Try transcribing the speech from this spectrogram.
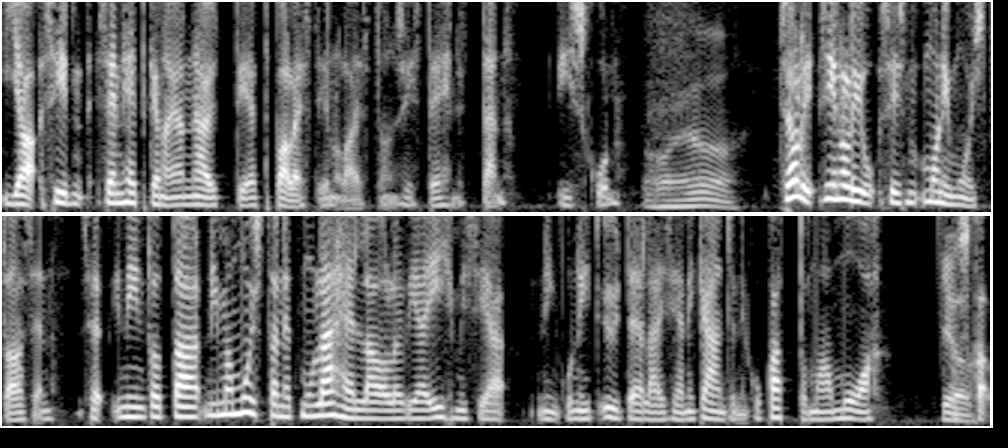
Ja sen hetken ajan näytti, että palestiinalaiset on siis tehnyt tämän iskun. Oh, Se oli, siinä oli, siis moni muistaa sen. Se, niin, tota, niin mä muistan, että mun lähellä olevia ihmisiä, niin kuin niitä yteläisiä, niin kääntyi niin kuin katsomaan mua, Joo. koska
